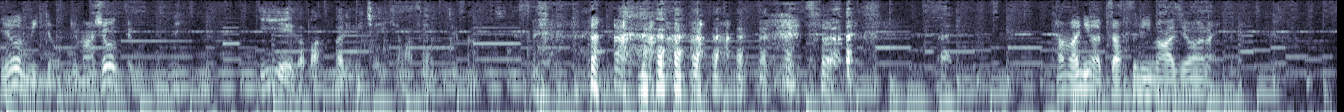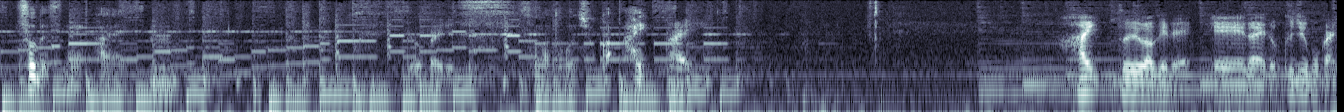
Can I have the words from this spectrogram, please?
目を見ておきましょうってことですね。えいい映画ばっかり見ちゃいけませんっていう感じですね。はい。たまには雑味も味わわないとね。そうですね。はい。うん。了解です。そんなところでしょうか。はい。はい。はい。というわけで、えー、第65回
